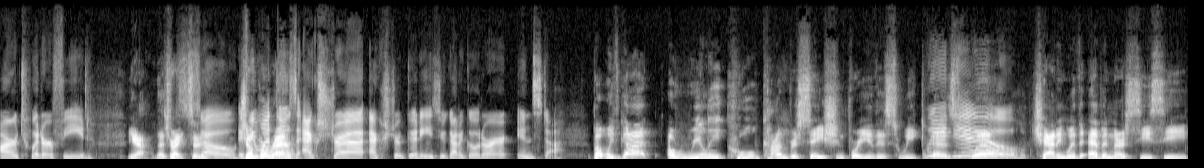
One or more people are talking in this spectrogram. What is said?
our Twitter feed. yeah that's right. So, So if you want around. those extra extra goodies, you got to go to our Insta. But we've got a really cool conversation for you this week We as do. well. Chatting with Evan Narcisse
